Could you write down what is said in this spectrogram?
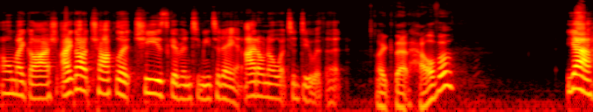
Oh my gosh, I got chocolate cheese given to me today, and I don't know what to do with it. Like that halva. Yeah,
